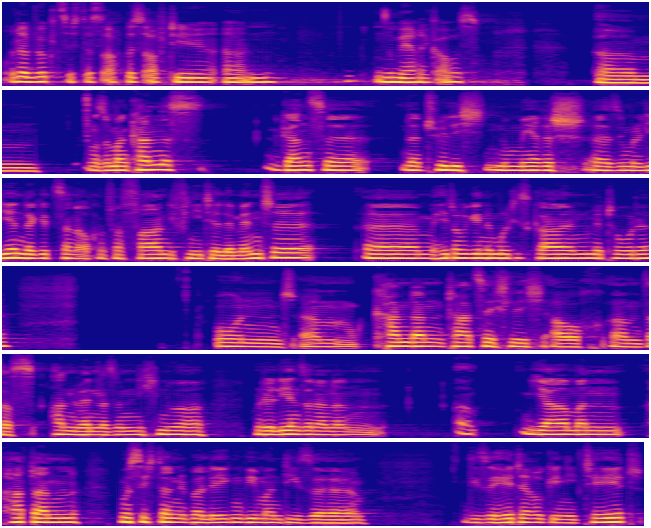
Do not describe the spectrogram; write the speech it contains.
oder wirkt sich das auch bis auf die äh, Numerik aus? Ähm, also man kann das Ganze natürlich numerisch äh, simulieren. Da gibt es dann auch ein Verfahren, die finite Elemente, ähm, heterogene Multiskalen-Methode und ähm, kann dann tatsächlich auch ähm, das anwenden, also nicht nur modellieren, sondern dann, äh, ja, man hat dann, muss sich dann überlegen, wie man diese, diese Heterogenität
